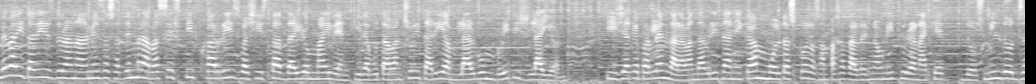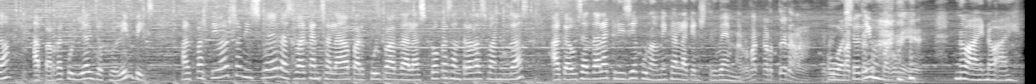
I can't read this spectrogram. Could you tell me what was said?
També va editar disc durant el mes de setembre va ser Steve Harris, baixista d'Iron Maiden, qui debutava en solitari amb l'àlbum British Lion. I ja que parlem de la banda britànica, moltes coses han passat al Regne Unit durant aquest 2012, a part d'acollir els Jocs Olímpics. El festival Sonisphere es va cancel·lar per culpa de les poques entrades venudes a causa de la crisi econòmica en la que ens trobem. A robar cartera! Oh, això diu... comer. No hay, no hay.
